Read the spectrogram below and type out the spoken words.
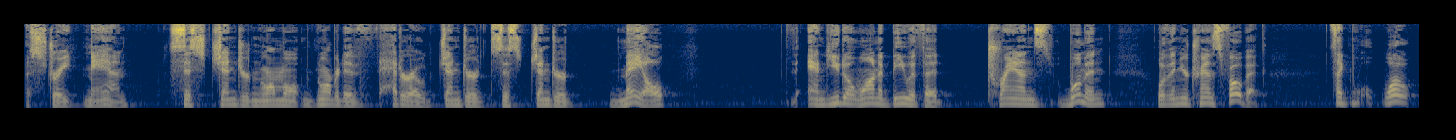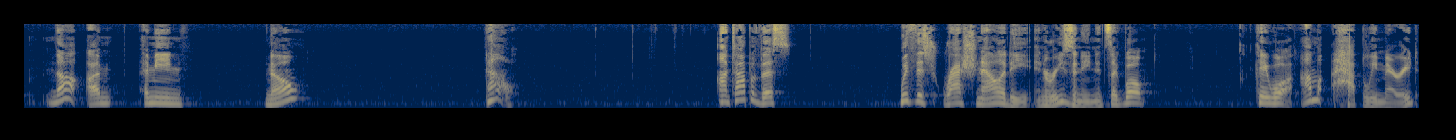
a straight man cisgender normal normative heterogendered cisgendered male and you don't want to be with a trans woman well then you're transphobic it's like well no i'm i mean no? No. On top of this with this rationality and reasoning it's like well okay well i'm happily married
